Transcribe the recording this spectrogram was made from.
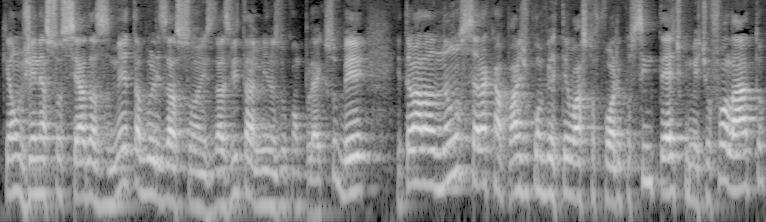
que é um gene associado às metabolizações das vitaminas do complexo B, então ela não será capaz de converter o ácido fólico sintético em metilfolato,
